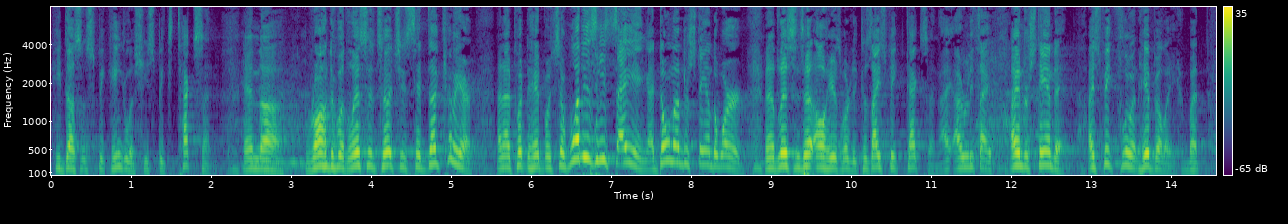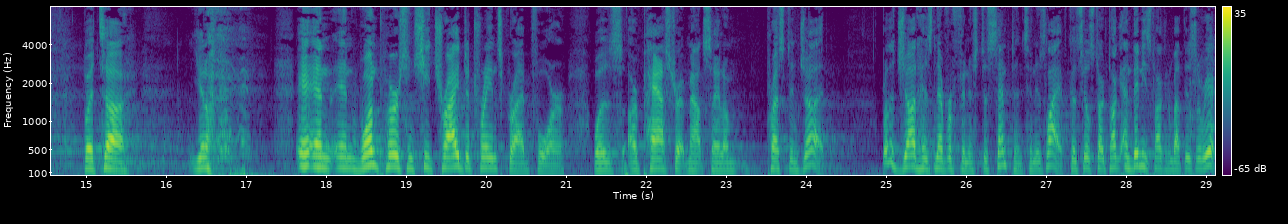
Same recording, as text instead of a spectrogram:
He doesn't speak English; he speaks Texan. And uh, Rhonda would listen to it. She said, "Doug, come here." And I'd put the headphones. She said, "What is he saying? I don't understand the word." And I'd listen to it. Oh, here's what it is. Because I speak Texan. I, I really say I understand it. I speak fluent hillbilly, but, but uh, you know, and, and one person she tried to transcribe for was our pastor at Mount Salem, Preston Judd. Brother Judd has never finished a sentence in his life because he'll start talking, and then he's talking about this over here,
